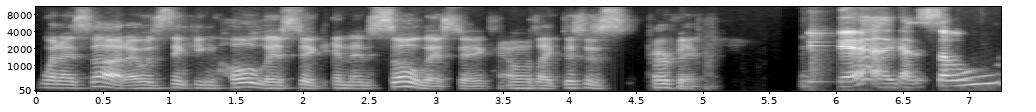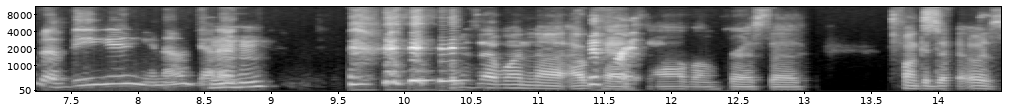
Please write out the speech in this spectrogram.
when I saw it, I was thinking holistic and then soulistic. I was like, this is perfect. yeah, you got soul, the vegan, you know, you gotta. Mhm. what is that one uh, OutKast Different. album, Chris? The Funkadelic. It was,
